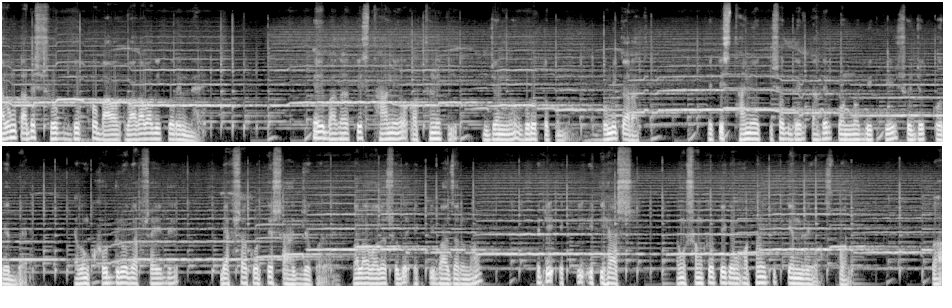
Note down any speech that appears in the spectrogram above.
এবং তাদের সুখ, দুঃখ ভাগাভাগি করে নেয়। এই বাজারটি স্থানীয় অর্থনীতির জন্য গুরুত্বপূর্ণ ভূমিকা রাখে। এটি স্থানীয় কৃষকদের তাদের পণ্য বিক্রির সুযোগ করে দেয় এবং ক্ষুদ্র ব্যবসায়ীদের ব্যবসা করতে সাহায্য করে। কলা বাজার শুধু একটি বাজার নয়, এটি একটি ইতিহাস এবং সাংস্কৃতিক এবং অর্থনৈতিক কেন্দ্রীয় স্থল। বা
